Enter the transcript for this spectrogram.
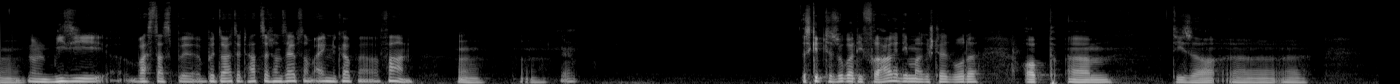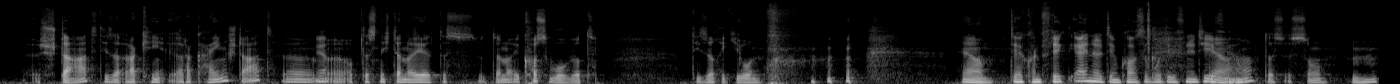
Mhm. Und wie sie, was das be bedeutet, hat sie schon selbst am eigenen Körper erfahren. Mhm. Ja. Es gibt ja sogar die Frage, die mal gestellt wurde, ob ähm, dieser äh, äh, Staat, dieser Rakhine-Staat, äh, Ja. äh, ob das nicht der neue, das, der neue Kosovo wird, diese Region. ja, Der Konflikt ähnelt dem Kosovo definitiv. ja, Ja. das ist so. Mhm.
